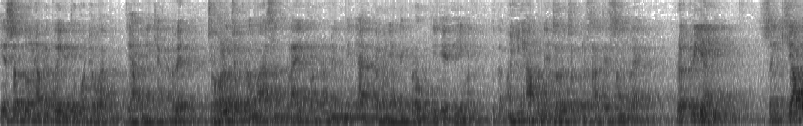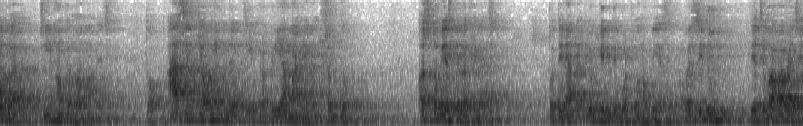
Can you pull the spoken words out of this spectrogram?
એ શબ્દોને આપણે કઈ રીતે ગોઠવવા? જે આપણને ખ્યાલ હવે, જળ ચક્રમાં સંકળાયેલ પ્રક્રમને તમે યાદ કરવાની આપણે પ્રવૃત્તિ જે હતી તો કે અહીં આપણને જળ ચક્ર સાથે સંકળાયેલ. પ્રક્રિયાને સંખ્યાઓ દ્વારા ચિહ્ન કરવામાં આવે છે. તો આ સંખ્યાઓની મદદથી પ્રક્રિયા માટેના શબ્દો અસ્તવ્યસ્ત લખેલા છે. તો તેને આપણે યોગ્ય રીતે ગોઠવવાનો પ્રયાસ કરવાનો. હવે સીધું જે જવાબ આવે છે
